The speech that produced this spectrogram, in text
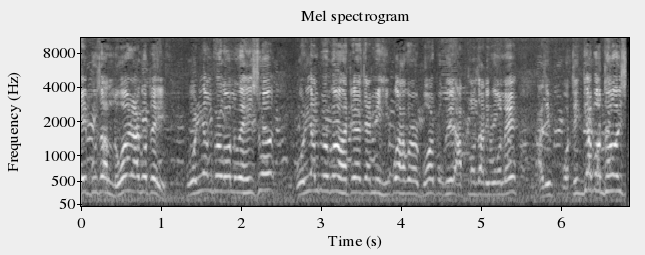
এই বোজা লোৱাৰ আগতেই পৰিয়ালবৰ্গ লৈ আহিছোঁ। পৰিয়ালবৰ্গৰ সৈতে আজি আমি শিৱসাগৰৰ বৰপুখুৰীত আত্মজা দিবলৈ আজি প্ৰতিজ্ঞাবদ্ধ হৈছোঁ।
